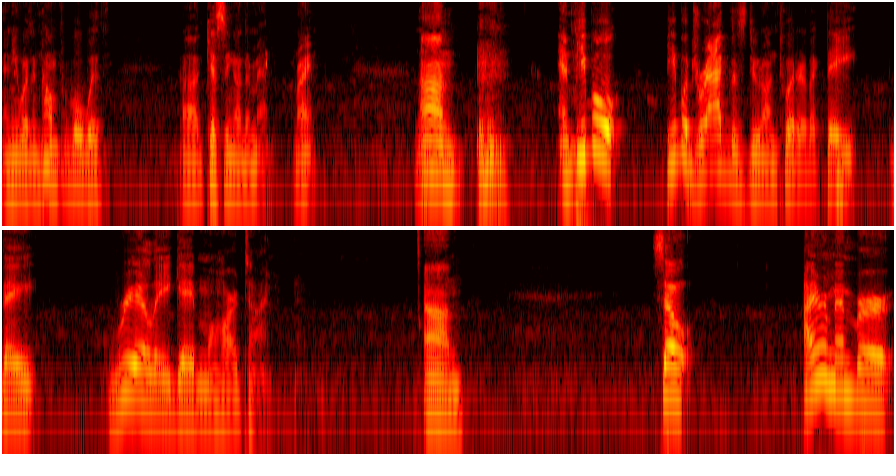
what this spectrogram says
and he wasn't comfortable with uh, kissing other men. Right? Um, and people people dragged this dude on Twitter. Like they they really gave him a hard time. Um. So, I remember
